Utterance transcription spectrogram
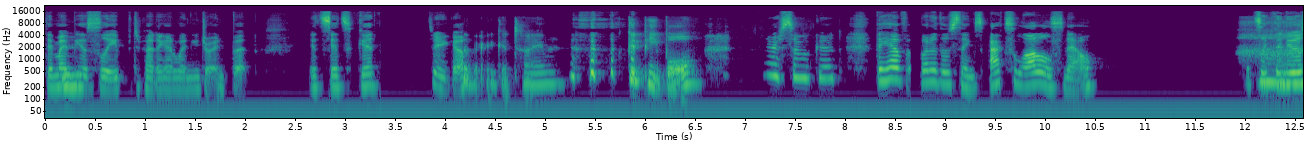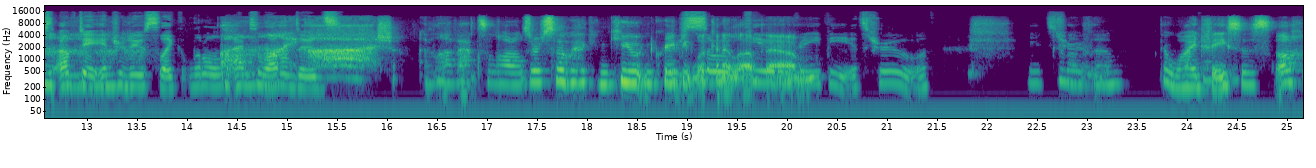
they might be Mhm. asleep depending on when you join. But it's it's good. There you a go. very good time. Good people. They're so good. They have one of those things? Axolotls now. It's like the newest update introduced like little oh axolotl Oh my dudes. Gosh, I love axolotls. They're so fucking cute and creepy They're looking. so I love them. creepy. It's true. It's I true. love them. Their wide faces. Oh,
